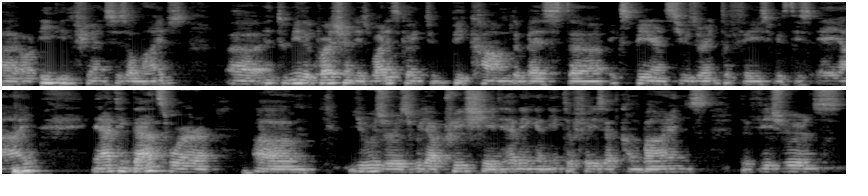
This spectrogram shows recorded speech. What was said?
uh, or it influences our lives. Uh, and to me, the question is what is going to become the best experience user interface with this AI? And I think that's where um, users will appreciate having an interface that combines the visuals,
